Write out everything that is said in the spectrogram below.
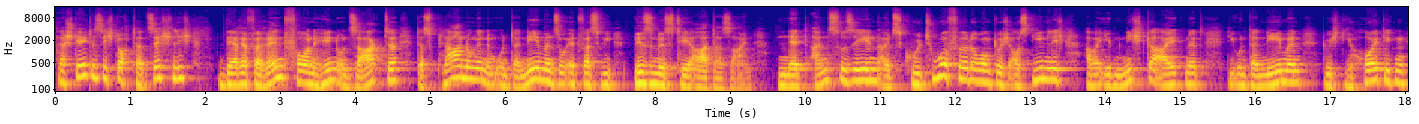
Da stellte sich doch tatsächlich der Referent vorne hin und sagte, dass Planungen im Unternehmen so etwas wie Business-Theater seien. Nett anzusehen, als Kulturförderung durchaus dienlich, aber eben nicht geeignet, die Unternehmen durch die heutigen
